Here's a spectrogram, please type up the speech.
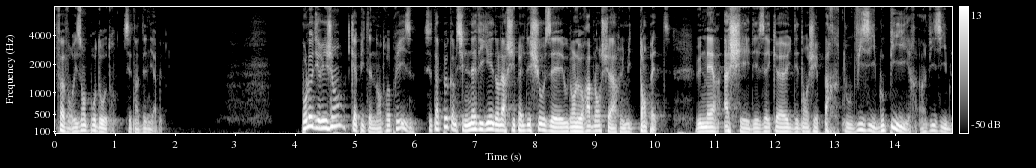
favorisant pour d'autres, c'est indéniable. Pour le dirigeant, capitaine d'entreprise, c'est un peu comme s'il naviguait dans l'archipel des Chausets ou dans le rat blanchard, une tempête. Une mer hachée, des écueils, des dangers partout, visibles ou pire, invisibles,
